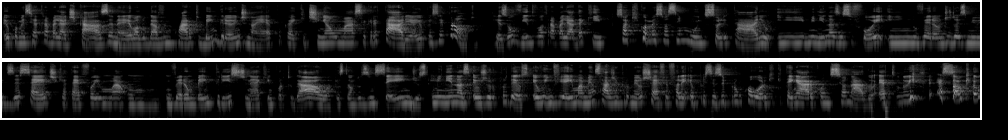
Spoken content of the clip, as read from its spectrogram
eu comecei a trabalhar de casa, né? Eu alugava um quarto bem grande na época e que tinha uma secretária. Eu pensei, pronto, resolvido, vou trabalhar daqui. Só que começou a ser muito solitário e, meninas, isso foi em, no verão de 2017, que até foi uma, um, um verão bem triste, né, aqui em Portugal, a questão dos incêndios. Meninas, eu juro por Deus, eu enviei uma mensagem pro meu chefe, eu falei, eu preciso ir para um cowork que tenha ar-condicionado, é tudo isso, é só o que eu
